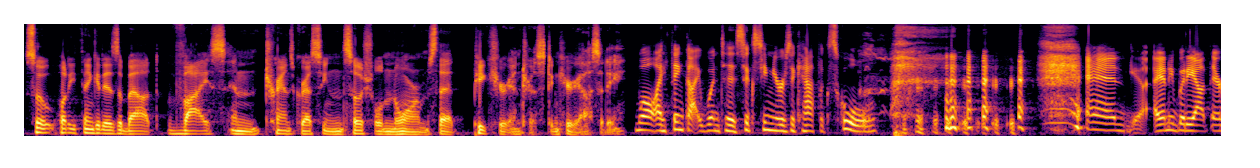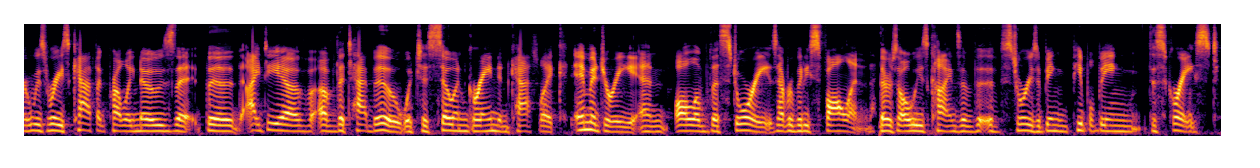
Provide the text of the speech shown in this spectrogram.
So, what do you think it is about vice and transgressing social norms that piques your interest and curiosity? Well, I think I went to 16 years of Catholic school. and anybody out there who was raised Catholic probably knows that the idea of, of the taboo, which is so ingrained in Catholic imagery and all of the stories, everybody's fallen. There's always kinds of, of stories of being people being disgraced.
